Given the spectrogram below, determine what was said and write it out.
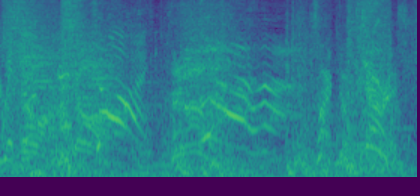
Wither and die! Try to perish!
